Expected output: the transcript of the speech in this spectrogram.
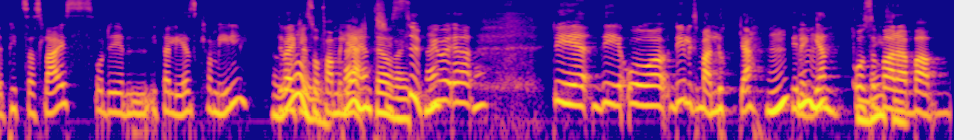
eh, pizzaslice och det är en italiensk familj. Det är verkligen så familjärt. Super, det, det, och det är liksom bara en lucka mm, i väggen. Mm, och så bara, bara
